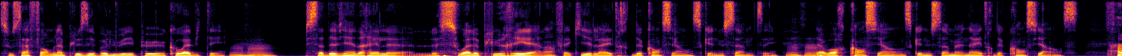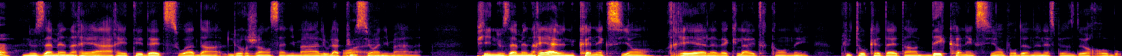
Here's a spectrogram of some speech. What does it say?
sous sa forme la plus évoluée, peut cohabiter. Mhm. Puis ça deviendrait le, le soi le plus réel, en fait, qui est l'être de conscience que nous sommes, tu sais. Mhm. D'avoir conscience que nous sommes un être de conscience nous amènerait à arrêter d'être soit dans l'urgence animale ou la pulsion Ouais. animale, puis nous amènerait à une connexion réelle avec l'être qu'on est, plutôt que d'être en déconnexion pour donner une espèce de robot.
